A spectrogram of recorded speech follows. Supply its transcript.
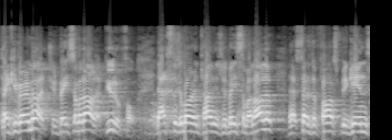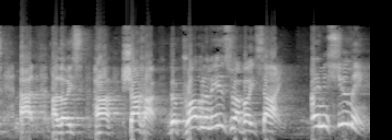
Thank you very much. Beis Samad Aleph. Beautiful. That's the Gemara in Tanya Beis Aleph that says the fast begins at Alois HaShachar. The problem is, Rabbi Sai, I'm assuming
